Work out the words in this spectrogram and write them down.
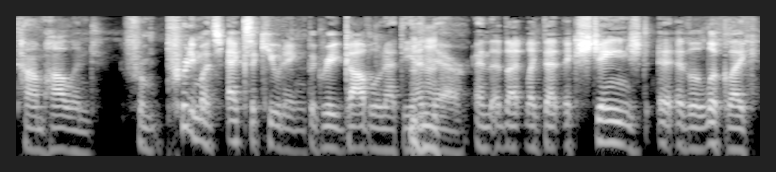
Tom Holland from pretty much executing the Green Goblin at the Mm-hmm. end there, and that, that like that exchanged uh, the look like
